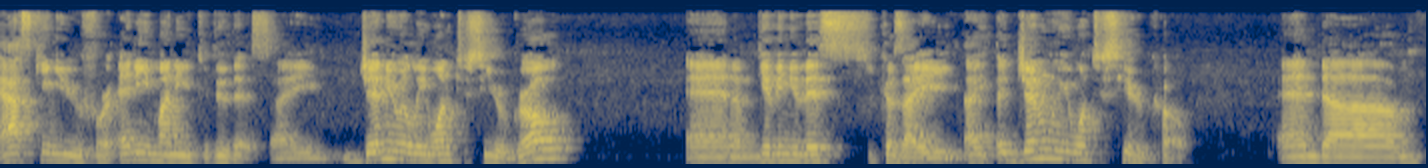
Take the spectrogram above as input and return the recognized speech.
asking you for any money to do this. I genuinely want to see you grow, and I'm giving you this because I I, I genuinely want to see you grow. And um,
